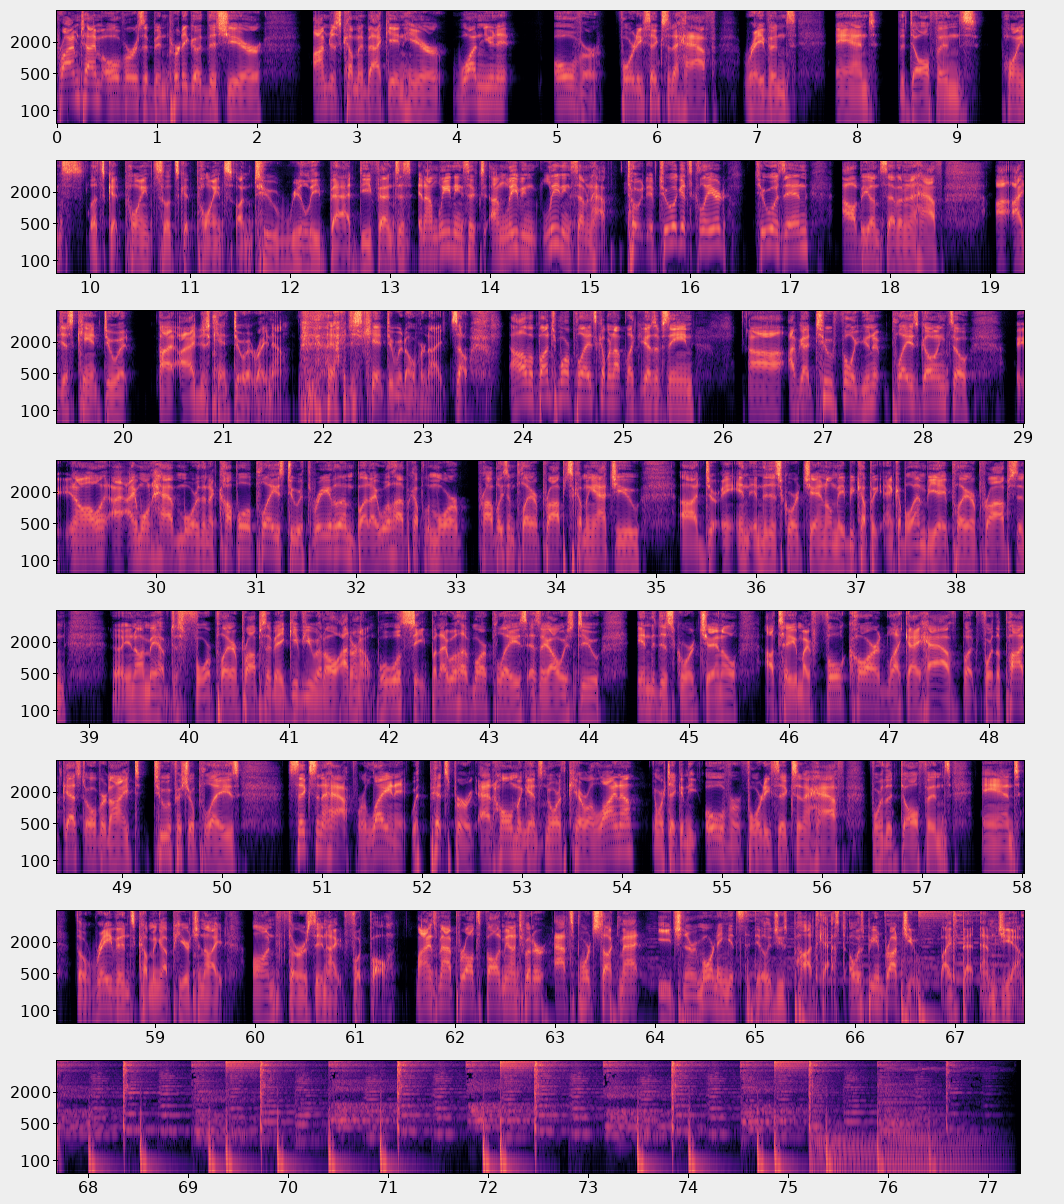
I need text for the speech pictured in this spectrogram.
primetime overs have been pretty good this year. I'm just coming back in here. One unit over 46 and a half Ravens and the Dolphins points. Let's get points. Let's get points on two really bad defenses. And I'm leading six. I'm leaving leading seven and a half. If Tua gets cleared, Tua's in. I'll be on seven and a half. I, I just can't do it. I, I just can't do it right now. I just can't do it overnight. So I'll have a bunch more plays coming up, like you guys have seen. Uh, I've got two full unit plays going, so you know I, won't have more than a couple of plays, two or three of them, but I will have a couple more, probably some player props coming at you uh, in in the Discord channel. Maybe a couple a couple NBA player props, and uh, you know I may have just four player props I may give you at all. I don't know. We'll, we'll see, but I will have more plays as I always do in the Discord channel. I'll tell you my full card like I have, but for the podcast overnight, two official plays. Six and a half. We're laying it with Pittsburgh at home against North Carolina. And we're taking the over 46 and a half for the Dolphins and the Ravens coming up here tonight on Thursday Night Football. My name's Matt Perrault. Follow me on Twitter at Sports Talk Matt. Each and every morning, it's the Daily Juice Podcast, always being brought to you by BetMGM.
